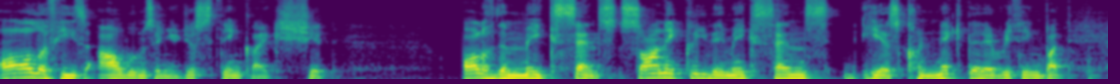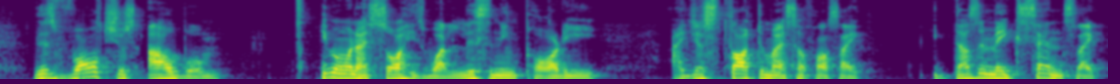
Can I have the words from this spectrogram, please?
all of his albums and you just think like shit. All of them make sense. Sonically they make sense. He has connected everything, but this Vultures album, even when I saw his what listening party, I just thought to myself, I was like, it doesn't make sense. Like,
